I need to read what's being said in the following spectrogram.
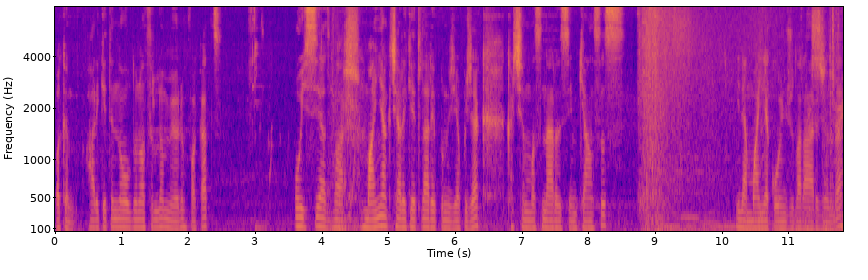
Bakın hareketin ne olduğunu hatırlamıyorum fakat o hissiyat var. Manyakça hareketler yapını yapacak. Kaçınması neredeyse imkansız. Yine manyak oyuncular haricinde.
